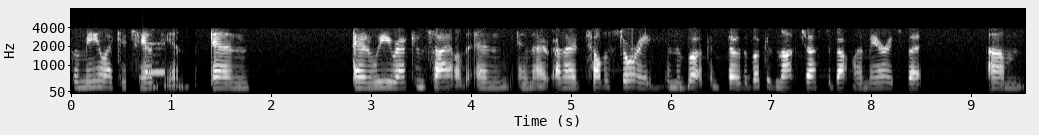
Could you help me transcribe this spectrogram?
for me like a champion, and and we reconciled and and I and I tell the story in the book. And so the book is not just about my marriage but um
